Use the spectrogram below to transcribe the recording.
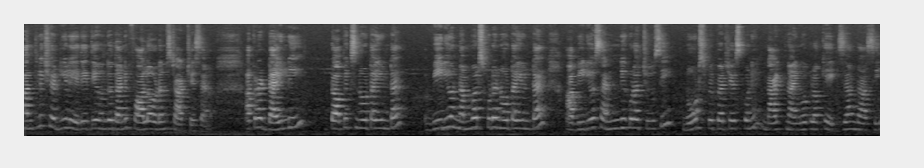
మంత్లీ షెడ్యూల్ ఏదైతే ఉందో దాన్ని ఫాలో అవ్వడం స్టార్ట్ చేశాను. అక్కడ డైలీ టాపిక్స్ నోట్ అయి ఉంటాయి వీడియో నంబర్స్ కూడా నోట్ అయి ఉంటాయి. ఆ వీడియోస్ అన్నీ కూడా చూసి నోట్స్ ప్రిపేర్ చేసుకొని నైట్ నైన్ ఓ క్లాక్కి ఎగ్జామ్ రాసి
